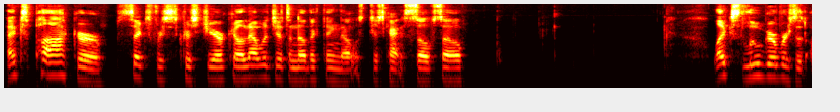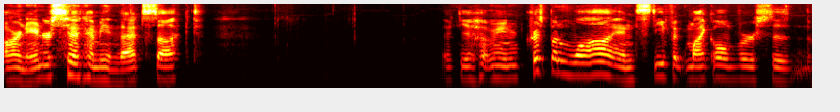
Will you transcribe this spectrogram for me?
X Pac or Syxx versus Chris Jericho, that was just another thing that was just kind of so-so. Lex Luger versus Arn Anderson, I mean that sucked. Yeah, I mean Chris Benoit and Steve McMichael versus the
